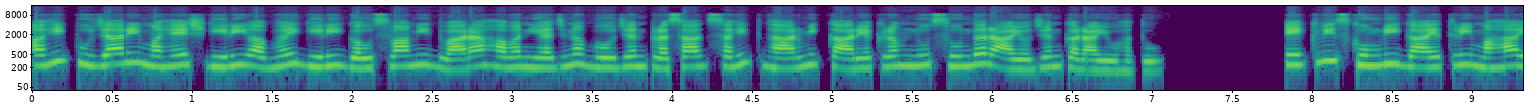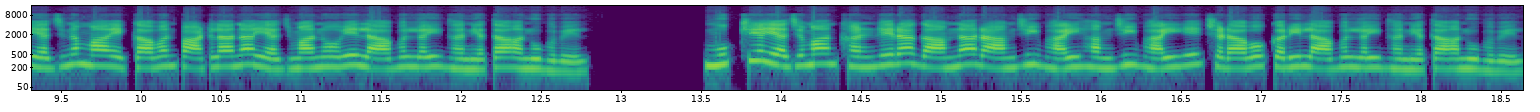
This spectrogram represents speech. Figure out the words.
અહીં પૂજારી મહેશ ગિરી, અભય ગિરી ગૌસ્વામી દ્વારા હવન યજ્ઞ ભોજન પ્રસાદ સહિત ધાર્મિક કાર્યક્રમનું સુંદર આયોજન કરાયું હતું. એકવીસ કુંડી ગાયત્રી મહાયજ્ઞમાં એકાવન પાટલાના યજમાનોએ લાભ લઈ ધન્યતા અનુભવેલ. મુખ્ય યજમાન ખંડેરા ગામના રામજીભાઈ હમજીભાઈએ ચડાવો કરી લાભ લઈ ધન્યતા અનુભવેલ.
